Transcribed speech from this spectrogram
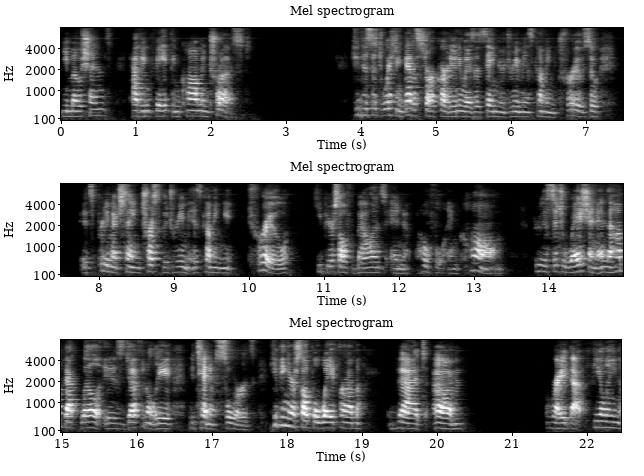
emotions, having faith and calm and trust to the situation. Get a star card anyways. It's saying your dream is coming true. So it's pretty much saying trust the dream is coming true. Keep yourself balanced and hopeful and calm through the situation. And the humpback whale is definitely the ten of swords. Keeping yourself away from that um right, that feeling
